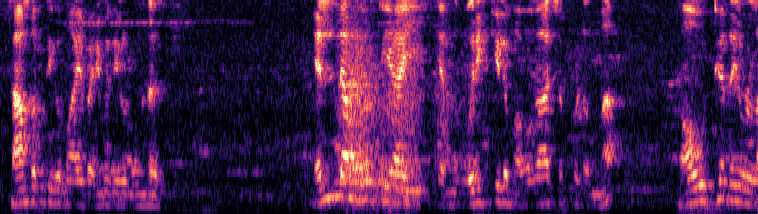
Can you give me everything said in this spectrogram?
സാമ്പത്തികമായ പരിമിതികളുണ്ട്. എല്ലാം പൂർത്തിയായി എന്ന് ഒരിക്കലും അവകാശപ്പെടുന്ന മൗഢ്യതയുള്ള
